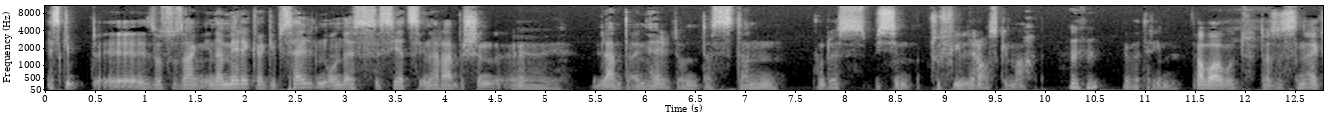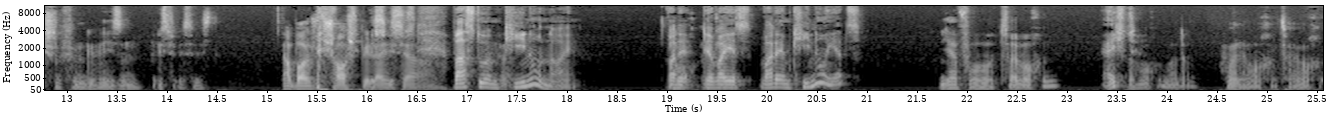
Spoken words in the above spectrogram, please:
es gibt äh, sozusagen in Amerika gibt's Helden und es ist jetzt in arabischen äh, Land ein Held und das dann wurde es bisschen zu viel rausgemacht, Mhm. Übertrieben. Aber gut, das ist ein Actionfilm gewesen, ist wie es ist. Aber Schauspieler ist ist- ja, Warst du im Kino? Nein. War der, der im war Kino. jetzt, war der im Kino jetzt? ja vor zwei Wochen, Echt? zwei Wochen war der, vor einer Woche, zwei Wochen,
